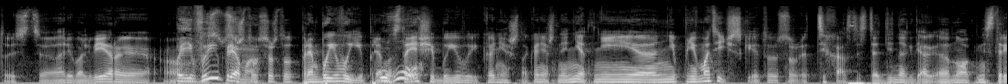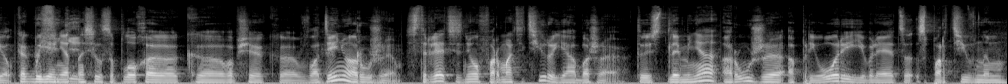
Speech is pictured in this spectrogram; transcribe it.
то есть э, револьверы. Э, боевые все, прямо? Что, все, что, прям боевые, прям Ого! настоящие боевые, конечно, конечно. Нет, не, не пневматические, это, это Техас, то есть один ну, огнестрел. Как бы Офигеть. я не относился плохо к вообще к владению оружием, стрелять из него в формате тира я обожаю. То есть для меня оружие априори является спортивным,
